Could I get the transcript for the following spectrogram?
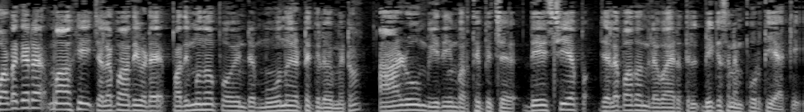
വടകര മാഹി ജലപാതയുടെ പതിമൂന്ന് പോയിന്റ് മൂന്ന് എട്ട് കിലോമീറ്റർ ആഴവും വീതിയും വർദ്ധിപ്പിച്ച് ദേശീയ ജലപാത നിലവാരത്തിൽ വികസനം പൂർത്തിയാക്കി.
